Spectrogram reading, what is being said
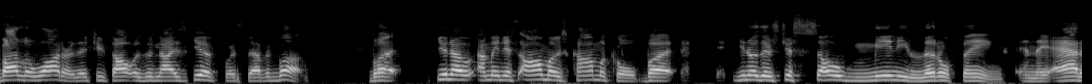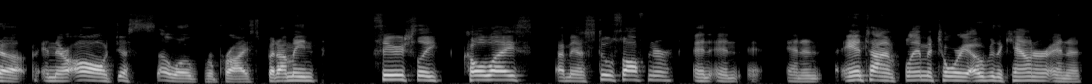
bottle of water that you thought was a nice gift was seven bucks. But you know, I mean, it's almost comical, but you know, there's just so many little things, and they add up, and they're all just so overpriced. But I mean, seriously, Colace, I mean, a stool softener and and and an anti-inflammatory over the counter and an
